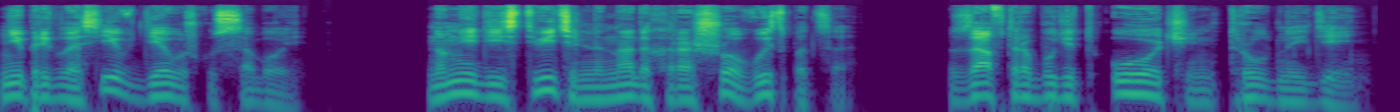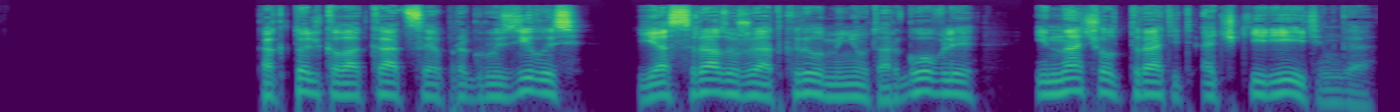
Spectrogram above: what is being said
не пригласив девушку с собой. Но мне действительно надо хорошо выспаться. Завтра будет очень трудный день. Как только локация прогрузилась, я сразу же открыл меню торговли и начал тратить очки рейтинга,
